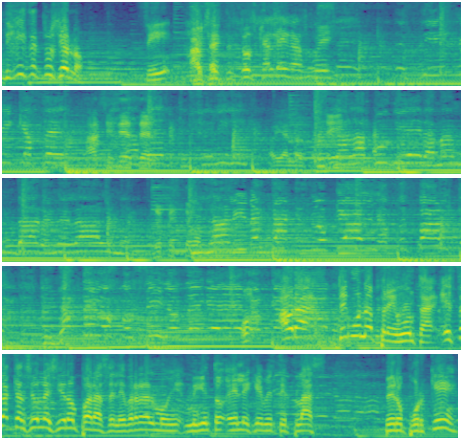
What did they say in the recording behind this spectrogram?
¿Dijiste tú, sí o no? Sí. Ah, pues entonces, ¿qué alegas, güey? Ah, sí, sí, es él. Oye, al otro. Sí, la pudiera mandar en el alma. La libertad que es lo que a él le hace falta. Llenarte los bolsillos de guerra. Oh, ahora, tengo una pregunta. Esta canción la hicieron para celebrar el movimiento LGBT+. ¿Pero por qué?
